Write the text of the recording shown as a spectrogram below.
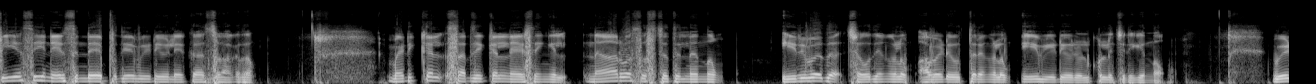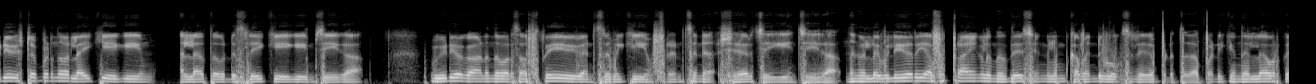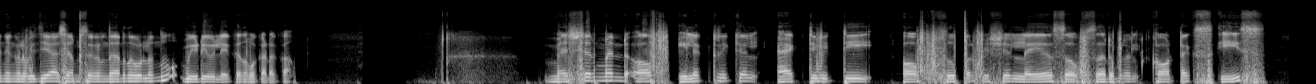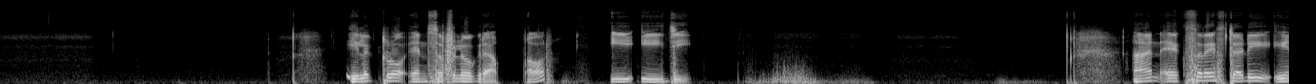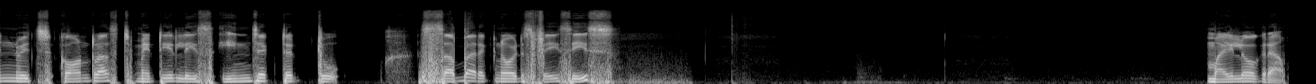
P S C നേഴ്സിന്റെ പുതിയ വീഡിയോയിലേക്ക് സ്വാഗതം. മെഡിക്കൽ സർജിക്കൽ നേഴ്സിംഗിൽ നെർവസ് സിസ്റ്റത്തിൽ നിന്നും ഇരുപത് ചോദ്യങ്ങളും അവയുടെ ഉത്തരങ്ങളും ഈ വീഡിയോയിൽ ഉൾക്കൊള്ളിച്ചിരിക്കുന്നു. വീഡിയോ ഇഷ്ടപ്പെടുന്നവർ ലൈക്ക് ചെയ്യുകയും അല്ലാത്തവർ ഡിസ്ലൈക്ക് ചെയ്യുകയും ചെയ്യുക. വീഡിയോ കാണുന്നവർ സബ്സ്ക്രൈബ് ചെയ്യുവാൻ ശ്രമിക്കുകയും ഫ്രണ്ട്സിന് ഷെയർ ചെയ്യുകയും ചെയ്യുക. നിങ്ങളുടെ വിലയേറിയ അഭിപ്രായങ്ങളും നിർദ്ദേശങ്ങളും കമന്റ് ബോക്സിൽ രേഖപ്പെടുത്തുക. പഠിക്കുന്ന എല്ലാവർക്കും ഞങ്ങൾ വിജയാശംസകൾ നേർന്നുകൊള്ളുന്നു. വീഡിയോയിലേക്ക് നമുക്ക് കടക്കാം. Measurement of electrical activity of superficial layers of cerebral cortex is electroencephalogram or EEG. An X-ray study in which contrast material is injected to subarachnoid space is myelogram.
